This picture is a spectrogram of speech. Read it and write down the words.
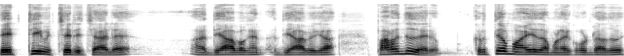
തെറ്റി ഉച്ചരിച്ചാൽ അധ്യാപകൻ അധ്യാപിക പറഞ്ഞു തരും. കൃത്യമായി നമ്മളെ കൊണ്ട് അത്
